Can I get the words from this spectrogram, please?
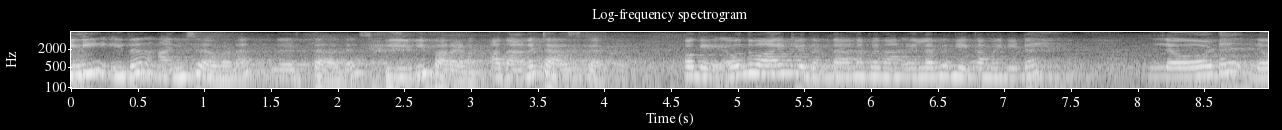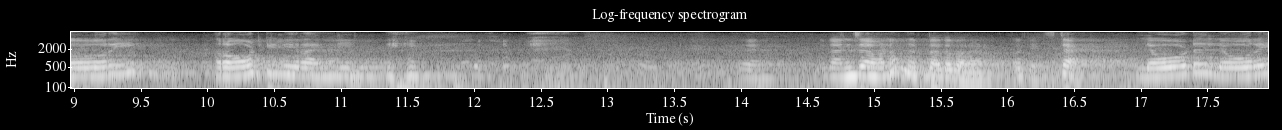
ഇനി ഇത് അഞ്ച് തവണ നിർത്താതെ സ്പീഡി പറയണം. അതാണ് ടാസ്ക് ഓക്കെ ഒന്ന് വായിക്കൂ എന്താണ് അപ്പൊ എല്ലാവർക്കും കേൾക്കാൻ വേണ്ടിയിട്ട്? ലോഡ് ലോറി റോട്ടിൽ ഇറങ്ങി അഞ്ച് തവണ നിർത്താതെ പറയണം. ഓക്കെ സ്റ്റാർട്ട് ലോഡ് ലോറി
